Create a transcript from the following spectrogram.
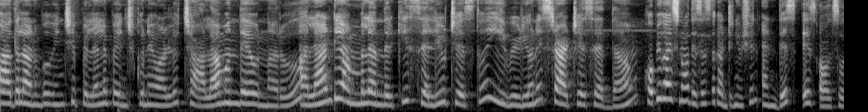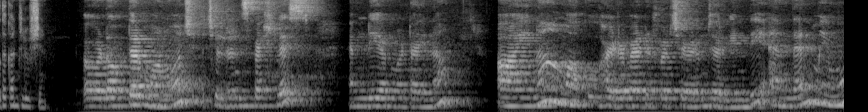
బాధలు అనుభవించి పిల్లల్ని పెంచుకునే వాళ్ళు చాలా మందే ఉన్నారు. అలాంటి అమ్మలందరికీ సెల్యూట్ చేస్తూ ఈ వీడియోని స్టార్ట్ చేసేద్దాం. Hope you guys know this is the continuation and this is also the conclusion doctor Manoj children specialist MD అనమాట ఆయన. ఆయన మాకు హైదరాబాద్ రిఫర్ చేయడం జరిగింది. అండ్ దెన్ మేము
